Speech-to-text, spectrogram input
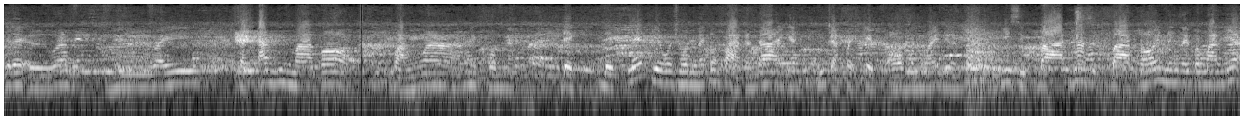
จะได้เออว่ามีไว้ จัดตั้งขึ้นมาก็หวังว่าให้คนน่ะเด็กเด็กเล็กเยาวชนอะไรก็ฝากกันได้ไงรู้จักไปเก็บออมมันไว้เดือนยี่สิบบาทห้าสิบบาทร้อยหนึ่งอะไรประมาณเนี้ย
